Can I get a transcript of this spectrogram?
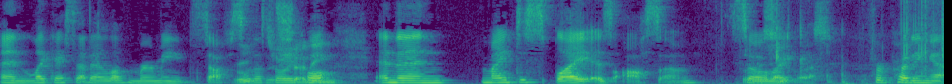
and like I said, I love mermaid stuff, so Oh, that's really cool. And then my display is awesome. So Let like for putting it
